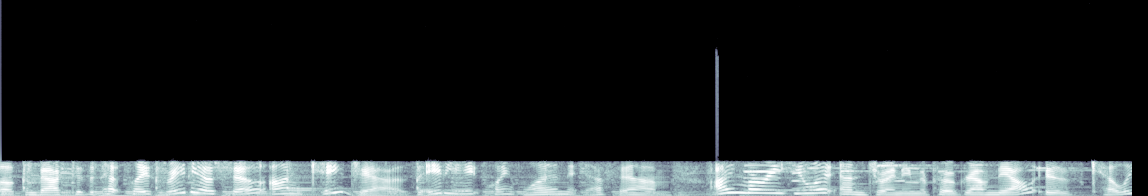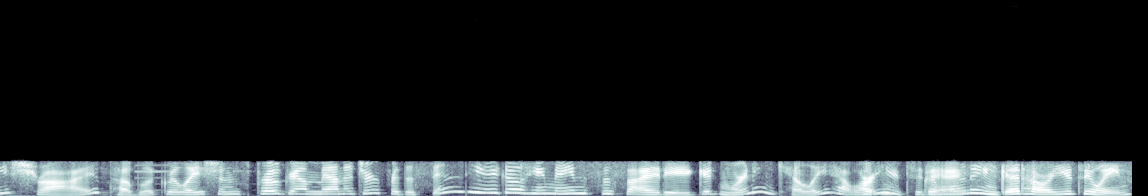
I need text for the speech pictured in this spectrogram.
Welcome back to the Pet Place Radio Show on KJazz 88.1 FM. I'm Marie Hulett, and joining the program now is Kelli Schry, Public Relations Program Manager for the San Diego Humane Society. Good morning, Kelly. How are you today? Good morning. Good. How are you doing?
